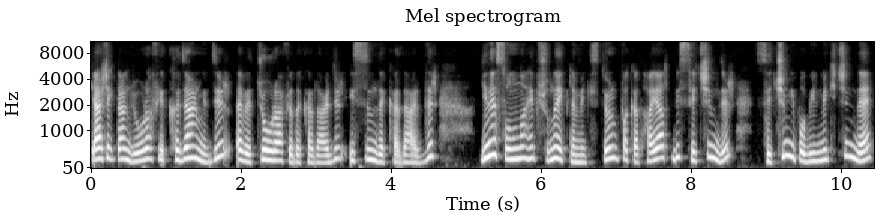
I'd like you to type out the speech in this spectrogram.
Gerçekten coğrafya kader midir? Evet coğrafya da kaderdir, isim de kaderdir. Yine sonuna hep şunu eklemek istiyorum fakat hayat bir seçimdir. Seçim yapabilmek için de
